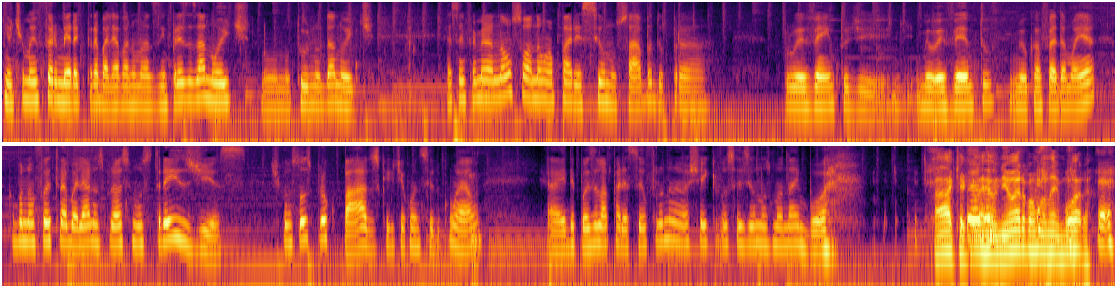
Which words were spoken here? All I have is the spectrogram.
Eu tinha uma enfermeira que trabalhava numa das empresas à noite, no, no turno da noite. Essa enfermeira não só não apareceu no sábado para o evento de, de, meu evento, meu café da manhã, como não foi trabalhar nos próximos três dias. Ficamos todos preocupados, o que, que tinha acontecido com ela. Aí depois ela apareceu e falou: Não, eu achei que vocês iam nos mandar embora. Ah, que aquela reunião era para mandar embora? é.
